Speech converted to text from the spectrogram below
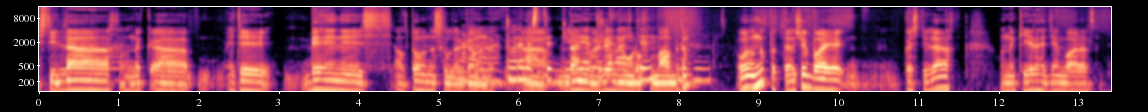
стилла мандык эти бенес алтоны суларга Ага, мандык тура ностальгия уважение да. орофун ба бадым онук бутта еще бай костюлях оны киер хаден барар. А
